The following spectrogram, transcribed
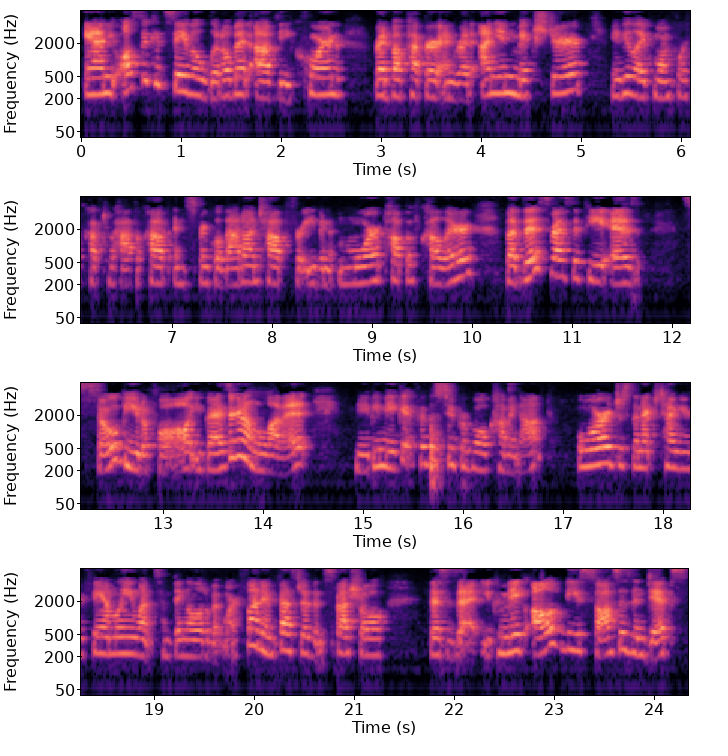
and you also could save a little bit of the corn, red bell pepper, and red onion mixture, maybe like one fourth cup to a half a cup and sprinkle that on top for even more pop of color. But this recipe is so beautiful. You guys are gonna love it. Maybe make it for the Super Bowl coming up or just the next time your family wants something a little bit more fun and festive and special. This is it. You can make all of these sauces and dips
